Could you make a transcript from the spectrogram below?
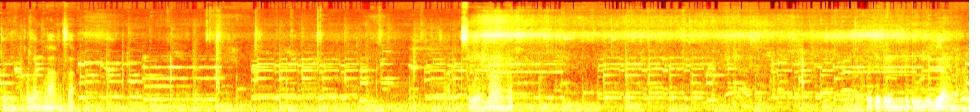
ตอนนี้เขากำลังล้างสระสระสวยมากครับ ก็จะเดินไปดูเรื่อยๆนะครับ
